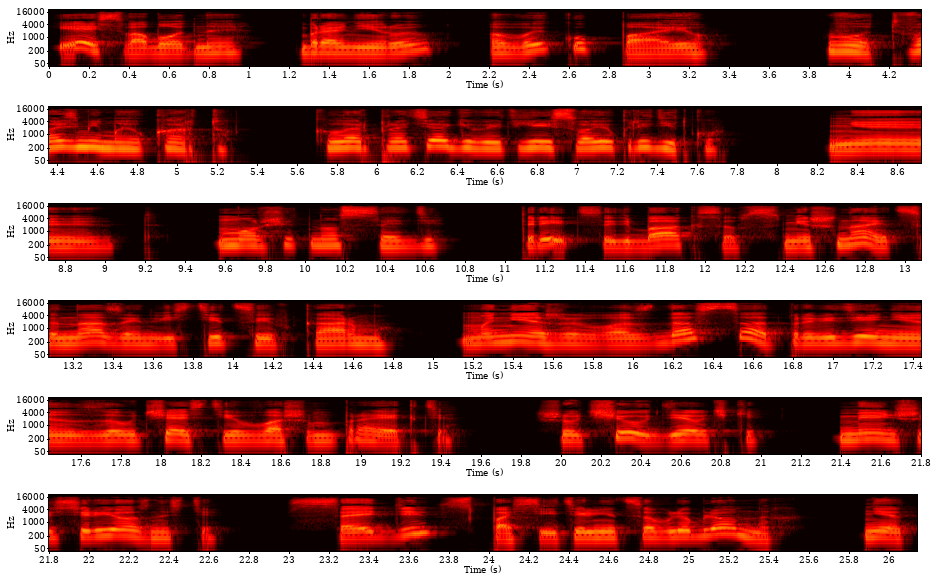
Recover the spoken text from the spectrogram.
Есть свободное. Бронирую, выкупаю. Вот, возьми мою карту. Клэр протягивает ей свою кредитку. Нет, морщит нос Сэдди. Тридцать баксов – смешная цена за инвестиции в карму. Мне же воздастся от проведения за участие в вашем проекте. Шучу, девочки. Меньше серьезности. Сэдди – спасительница влюбленных. Нет,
